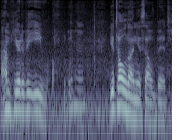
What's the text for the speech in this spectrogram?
I'm here to be evil. Mhm. you told on yourself, bitch.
